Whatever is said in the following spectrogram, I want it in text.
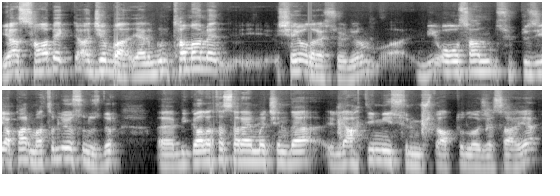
Ya sağ bekte acaba yani bunu tamamen şey olarak söylüyorum. Bir Oğuzhan sürprizi yapar mı? Hatırlıyorsunuzdur. E, bir Galatasaray maçında Lahdimi'yi sürmüştü Abdullah Hoca sahaya.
